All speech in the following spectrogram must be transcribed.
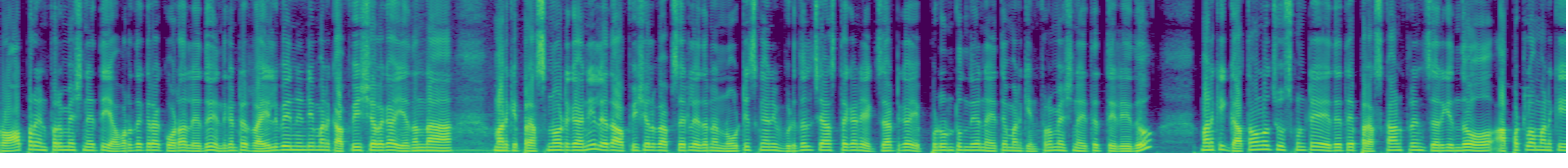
ప్రాపర్ ఇన్ఫర్మేషన్ అయితే ఎవరి దగ్గర కూడా లేదు. ఎందుకంటే రైల్వే నుండి మనకి అఫీషియల్గా ఏదన్నా మనకి ప్రెస్ నోట్ కానీ లేదా అఫీషియల్ వెబ్సైట్లో ఏదైనా నోటీస్ కానీ విడుదల చేస్తే కానీ ఎగ్జాక్ట్గా ఎప్పుడు ఉంటుంది అని అయితే మనకి ఇన్ఫర్మేషన్ అయితే తెలియదు మనకి గతంలో చూసుకుంటే ఏదైతే ప్రెస్ కాన్ఫరెన్స్ జరిగిందో అప్పట్లో మనకి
